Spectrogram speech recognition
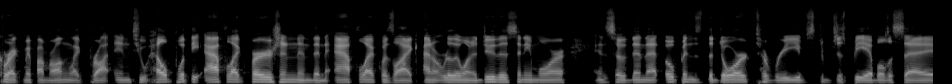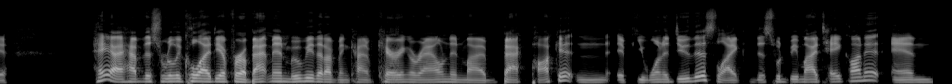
correct me if I'm wrong, like brought in to help with the Affleck version, and then Affleck was like, I don't really want to do this anymore. And so then that opens the door to Reeves to just be able to say, hey, I have this really cool idea for a Batman movie that I've been kind of carrying around in my back pocket. And if you want to do this, like, this would be my take on it. And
